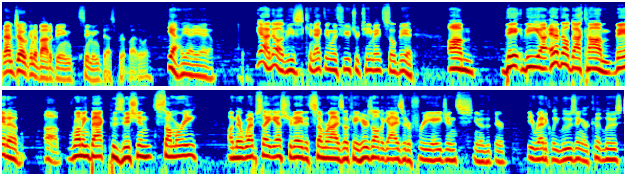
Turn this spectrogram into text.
And I'm joking about it being seeming desperate, by the way. Yeah, yeah, yeah, yeah. Yeah, no, if he's connecting with future teammates, so be it. Um, the the uh, NFL.com they had a uh, running back position summary on their website yesterday that summarized. Okay, here's all the guys that are free agents. You know that they're theoretically losing or could lose.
